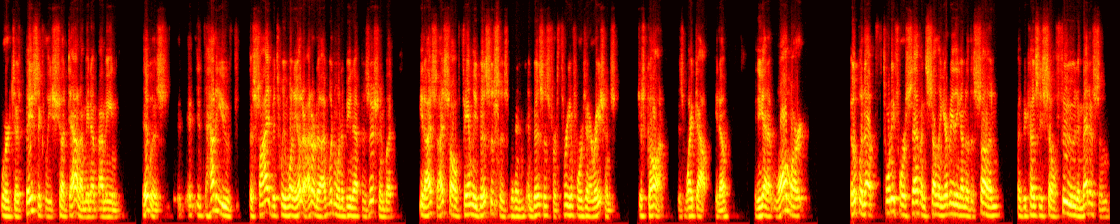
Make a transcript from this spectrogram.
were just basically shut down. I mean, I, I mean, it was, it, it, how do you decide between one and the other? I don't know. I wouldn't want to be in that position, but you know, I, I saw family businesses been in, in, business for three or four generations, just gone, just wiped out. You know, and you got at Walmart open up 24 7 selling everything under the sun, but because they sell food and medicine,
